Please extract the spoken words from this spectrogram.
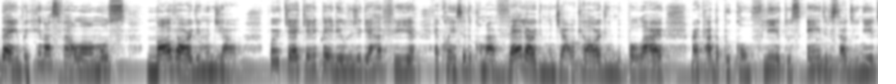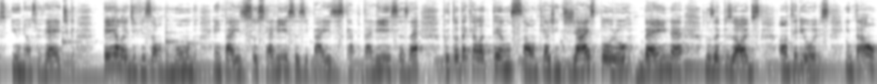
Bem, por que nós falamos nova ordem mundial? Porque aquele período de Guerra Fria é conhecido como a velha ordem mundial, aquela ordem bipolar marcada por conflitos entre Estados Unidos e União Soviética, pela divisão do mundo em países socialistas e países capitalistas, né? Por toda aquela tensão que a gente já explorou bem, né, nos episódios anteriores. Então,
